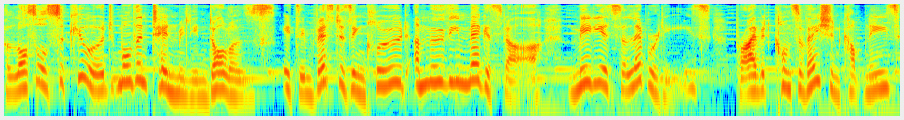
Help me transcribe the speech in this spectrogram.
Colossal secured more than $10 million. Its investors include a movie megastar, media celebrities, private conservation companies,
